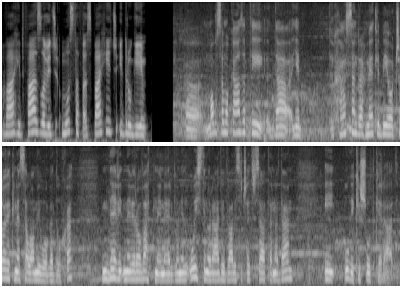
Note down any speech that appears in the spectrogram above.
Vahid Fazlović, Mustafa Spahić i drugi. E, mogu samo kazati da je Hasan Rahmetli bio čovjek nesalomivog duha, nevjerovatne energije. On je uistinu radio 24 sata na dan i uvijek je šutke radio.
